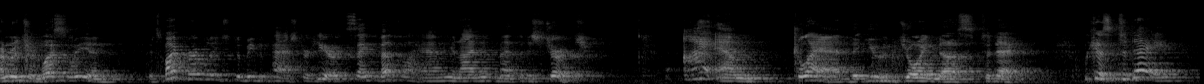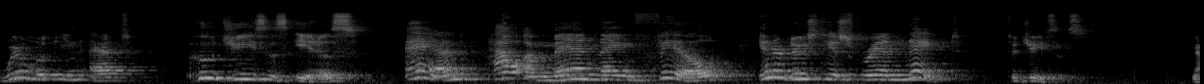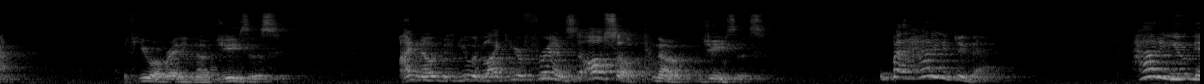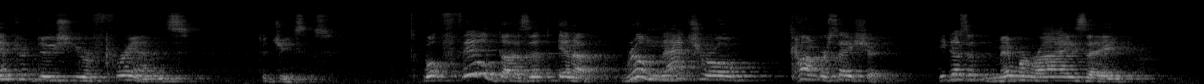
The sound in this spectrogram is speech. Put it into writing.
I'm Richard Wesley, and it's my privilege to be the pastor here at St. Bethlehem United Methodist Church. I am glad that you have joined us today because today we're looking at who Jesus is and how a man named Phil introduced his friend Nate to Jesus. Now, if you already know Jesus, I know that you would like your friends to also know Jesus. But how do you do that? How do you introduce your friends to Jesus? Well, Phil does it in a real natural conversation. He doesn't memorize a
